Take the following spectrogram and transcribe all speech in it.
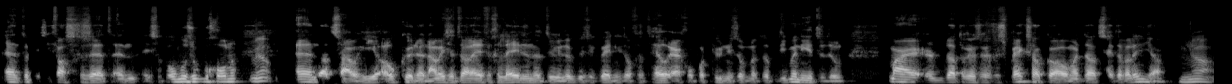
En toen is hij vastgezet en is het onderzoek begonnen. ja. En dat zou hier ook kunnen. Nou is het wel even geleden natuurlijk, dus ik weet niet of het heel erg opportun is om het op die manier te doen. Maar dat er eens een gesprek zou komen, dat zit er wel in, ja. Ja,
